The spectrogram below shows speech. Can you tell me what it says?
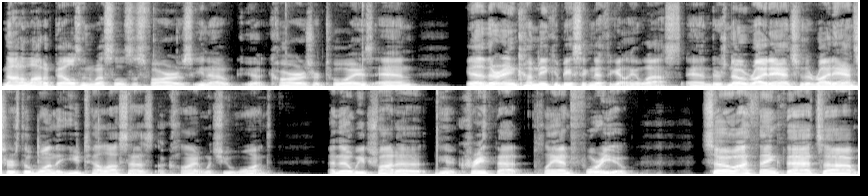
not a lot of bells and whistles as far as you know, you know cars or toys, and yeah, their income need could be significantly less. And there's no right answer. The right answer is the one that you tell us as a client what you want, and then we try to you know create that plan for you. So I think that uh,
